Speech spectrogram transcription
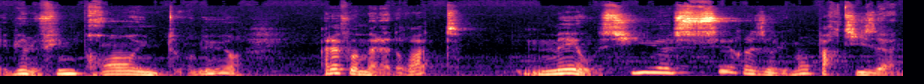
eh bien le film prend une tournure à la fois maladroite, mais aussi assez résolument partisane.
